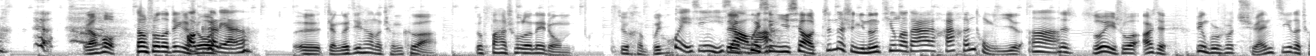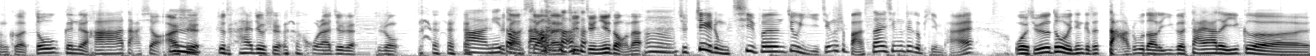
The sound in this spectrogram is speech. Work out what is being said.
然后当说到这个时候，好可怜啊！呃，整个机上的乘客啊，都发出了那种就很不会心一笑会心一笑，真的是你能听到大家还很统一的。嗯，那所以说，而且并不是说全机的乘客都跟着哈哈哈大笑，而是就大家就是 忽然就是这种 啊，你懂的，笑来就 就你懂的，嗯，就这种气氛就已经是把三星这个品牌，我觉得都已经给它打入到了一个大家的一个。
